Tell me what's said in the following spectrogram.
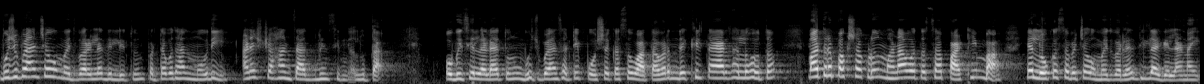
भुजबळांच्या उमेदवारीला दिल्लीतून पंतप्रधान मोदी आणि शहांचा ग्रीन सिग्नल होता. ओबीसी लढ्यातून भुजबळांसाठी पोषक असं वातावरण देखील तयार झालं होतं. मात्र पक्षाकडून म्हणावं तसा पाठिंबा या लोकसभेच्या उमेदवारीला दिला गेला नाही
